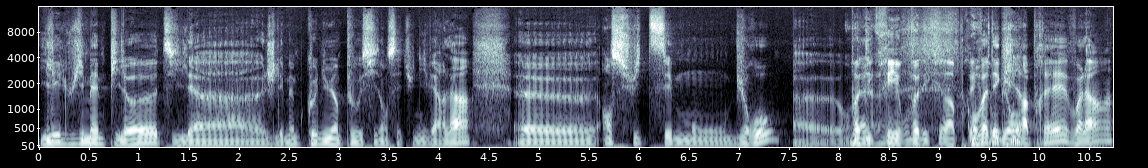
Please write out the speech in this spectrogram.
il est lui-même pilote. Il a, je l'ai même connu un peu aussi dans cet univers-là. Euh, ensuite, c'est mon bureau. Euh, on, va décrire, on va décrire après. On va décrire après, voilà.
